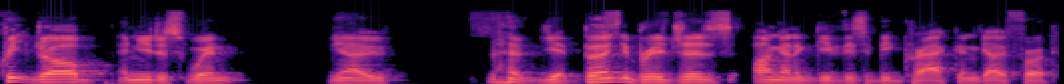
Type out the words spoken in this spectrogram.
quit your job and you just went, you know, yeah, burnt your bridges. I'm going to give this a big crack and go for it.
